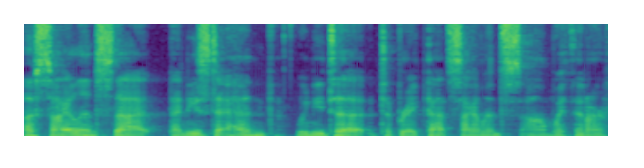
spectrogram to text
of silence that that needs to end. We need to to break that silence um, within our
